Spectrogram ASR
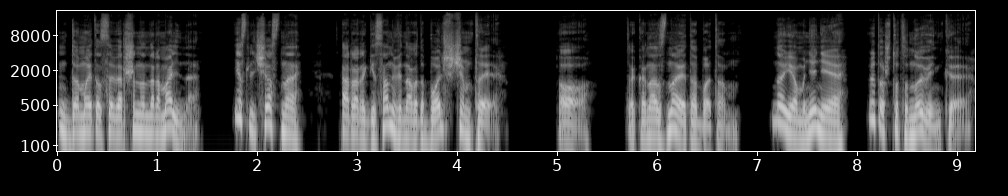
Думаю, это совершенно нормально. Если честно, Арараги-сан виноват больше, чем ты. О, так она знает об этом. Но её мнение — это что-то новенькое.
